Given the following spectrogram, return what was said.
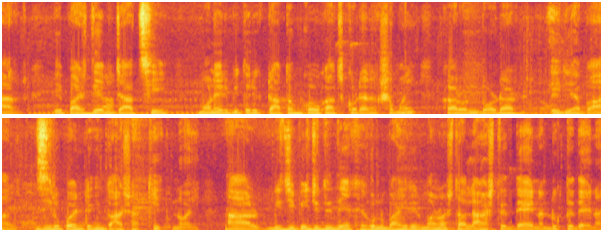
আর এই পাশ দিয়ে আমি যাচ্ছি, মনের ভিতরে একটু আতঙ্কও কাজ করে অনেক সময়, কারণ বর্ডার এরিয়া বা জিরো পয়েন্টে কিন্তু আসা ঠিক নয়। আর বিজেপি যদি দেখে কোনো বাইরের মানুষ, তাহলে আসতে দেয় না, ঢুকতে দেয় না।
